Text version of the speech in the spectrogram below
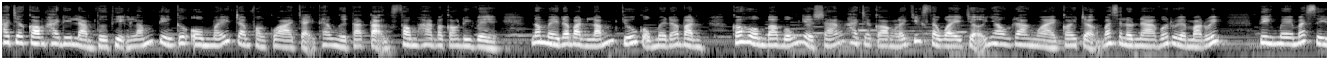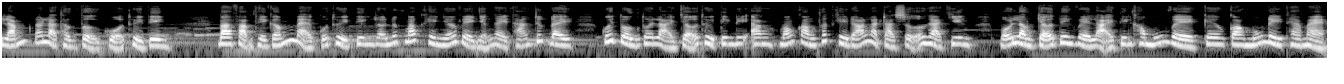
Hai cha con hay đi làm từ thiện lắm, Tiên cứ ôm mấy trăm phần quà chạy theo người ta tặng, xong hai ba con đi về. Nó mê đá banh lắm, chú cũng mê đá banh. Có hôm 3-4 giờ sáng, hai cha con lấy chiếc xe quay chở nhau ra ngoài coi trận Barcelona với Real Madrid. Tiên mê Messi lắm, đó là thần tượng của Thùy Tiên. Bà Phạm Thị Gấm, mẹ của Thùy Tiên rơi nước mắt khi nhớ về những ngày tháng trước đây. Cuối tuần tôi lại chở Thùy Tiên đi ăn, món con thích khi đó là trà sữa gà chiên. Mỗi lần chở Tiên về lại, Tiên không muốn về, kêu con muốn đi theo mẹ.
